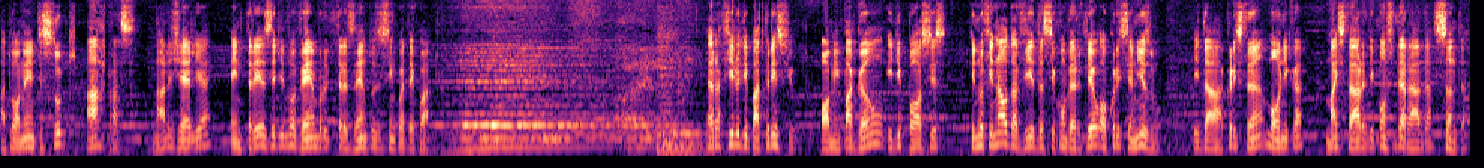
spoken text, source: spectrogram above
atualmente Suk Arras, na Argélia, em 13 de novembro de 354. Era filho de Patrício, homem pagão e de posses, que no final da vida se converteu ao cristianismo, e da cristã Mônica, mais tarde considerada santa.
